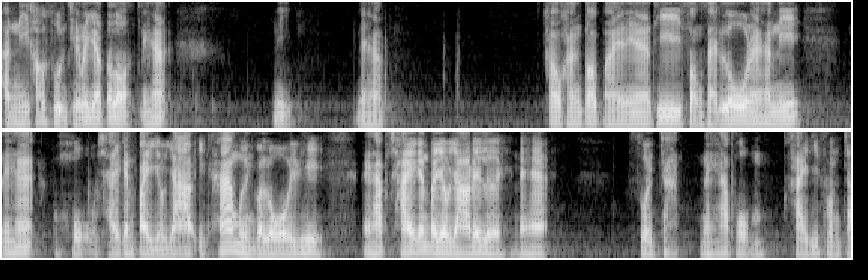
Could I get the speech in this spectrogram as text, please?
คันนี้เข้าศูนย์เช็คระยะตลอดนะฮะ นี่นะครับ เข้าครั้งต่อไปนะฮะที่2 0 0 0 0โลนะคันนี้นะฮะ โอ้โห ใช้กันไปยาวๆ อีก50,000กว่าโลพี่พี่นะครับ ใช้กันไปยาวๆได้เลยนะฮะ สวยจัดนะครับผม ใครที่สนใจ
